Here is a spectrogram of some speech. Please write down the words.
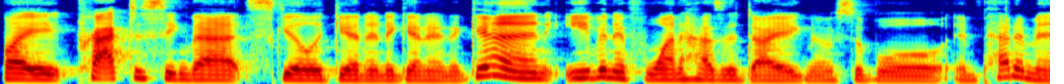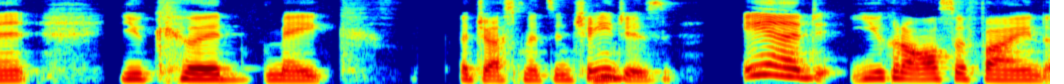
by practicing that skill again and again and again, even if one has a diagnosable impediment, you could make adjustments and changes. And you can also find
